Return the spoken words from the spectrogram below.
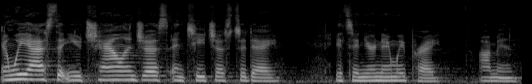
and we ask that you challenge us and teach us today. It's in your name we pray. Amen.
